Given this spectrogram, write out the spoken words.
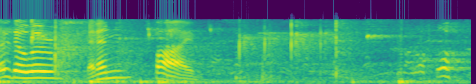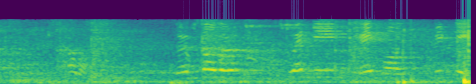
19. Service over. Seven, five. Service over 20, game point 15.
